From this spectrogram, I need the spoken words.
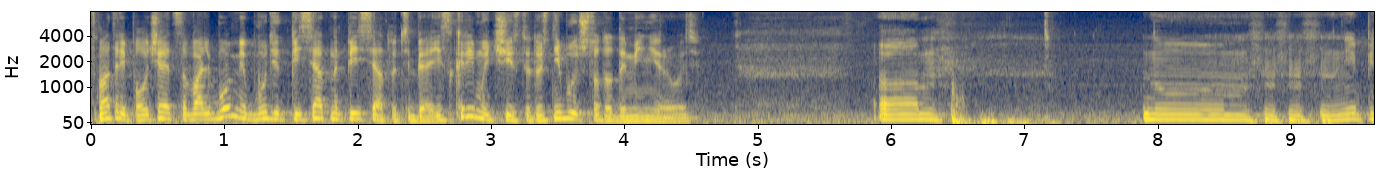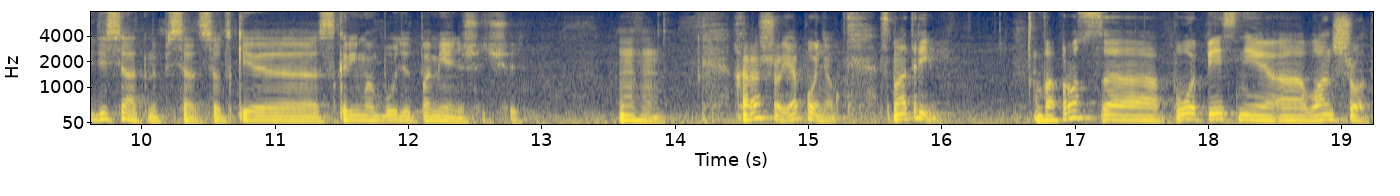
смотри, получается, в альбоме будет 50 на 50 у тебя. И скримы чистые, то есть не будет что-то доминировать. Um, ну, не 50 на 50. Все-таки э, скрима будет поменьше чуть-чуть. Угу. Хорошо, я понял. Смотри, Вопрос э, по песне э, One Shot.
